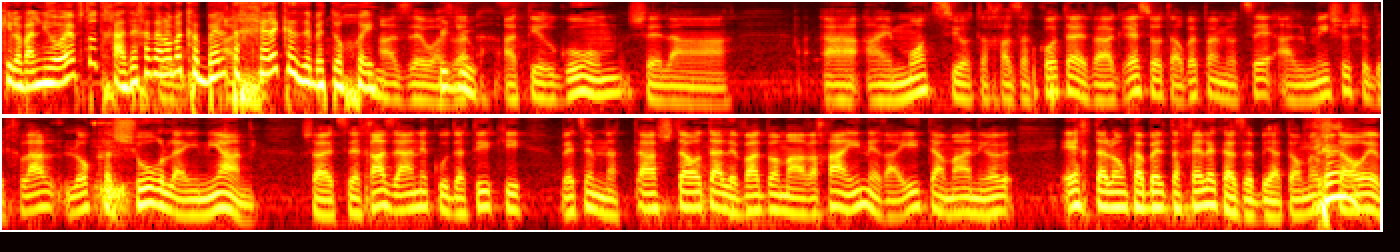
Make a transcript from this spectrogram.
כאילו, אבל אני אוהבת אותך, אז איך אתה לא כן. מקבל את החלק הזה בתוכי? אז זהו, אז התרגום של ה... ה- האמוציות החזקות האלה והאגרסיות הרבה פעמים יוצא על מישהו שבכלל לא קשור לעניין. עכשיו, אצלך זה היה נקודתי כי בעצם נטשת אותה לבד במערכה, הנה, ראית מה אני אוהב, איך אתה לא מקבל את החלק הזה בי, אתה אומר כן, שאתה אוהב.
